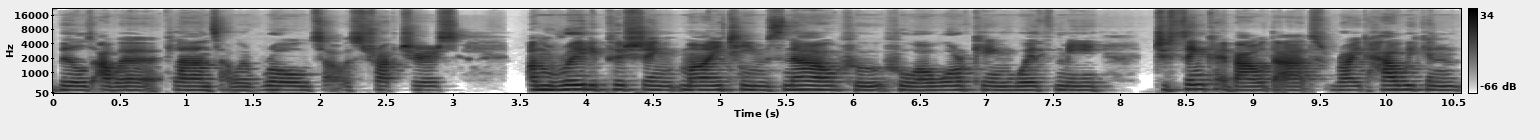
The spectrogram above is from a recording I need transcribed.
build our plants, our roads, our structures. I'm really pushing my teams now who who are working with me to think about that, right? How we can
